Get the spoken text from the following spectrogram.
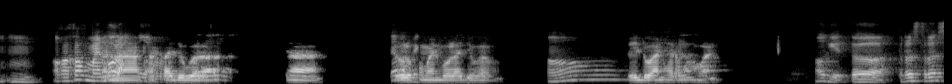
Mm-mm. Oh, kakak pemain bola? kakak juga ya Siapa, dulu pemain bola juga bang. Oh, Ridwan Hermawan. oh gitu. Terus, terus?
